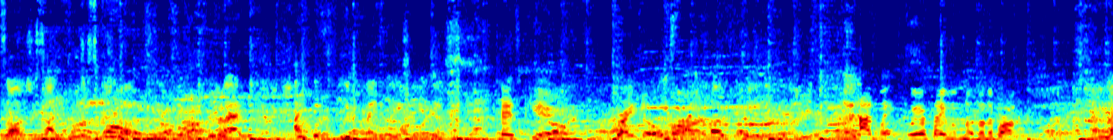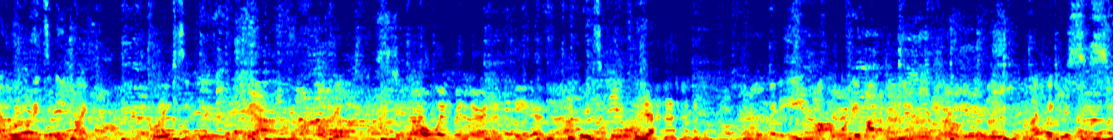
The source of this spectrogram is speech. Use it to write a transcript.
so I was just like, just go. I think you've made a good choice. It's cute. Great little It's vibe. like low key. And we, we were saying we've not done the brunch. Yeah, we wanted to eat like greasy food. Yeah. I'll be honest. All we've been doing is eating. Greasy food. Yeah. We've been eating, but I wanted like American food, and I think this is the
